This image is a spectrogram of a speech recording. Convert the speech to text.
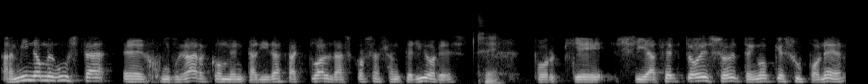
A mí no me gusta eh, juzgar con mentalidad actual las cosas anteriores, porque si acepto eso tengo que suponer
